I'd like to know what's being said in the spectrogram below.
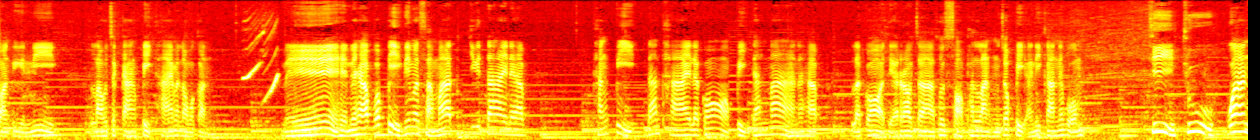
ก่อนอื่นนี่ เราจะกางปีกท้ายมันออกมาก่อนนี่เห็นไหมครับว่าปีกนี่มันสามารถยืดได้นะครับ ทั้งปีกด้านท้ายแล้วก็ปีกด้านหน้านะครับ แล้วก็เดี๋ยวเราจะทดสอบพลังของเจ้าปีกอันนี้กันนะผมที่ทูวัน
